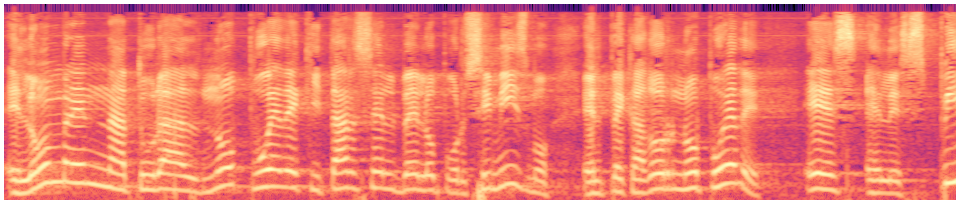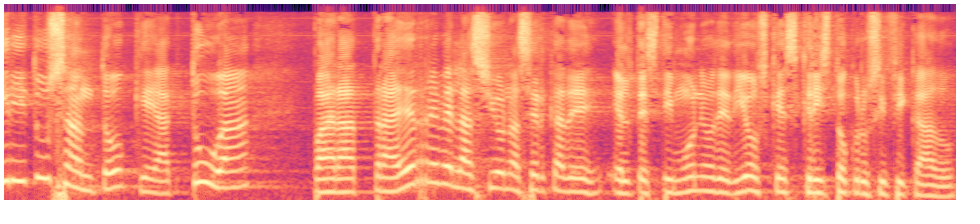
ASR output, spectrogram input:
El hombre natural no puede quitarse el velo por sí mismo. El pecador no puede. Es el Espíritu Santo que actúa para traer revelación acerca del el testimonio de Dios que es Cristo crucificado.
